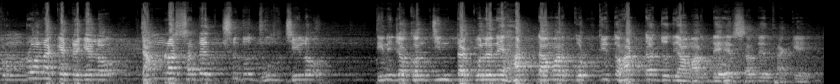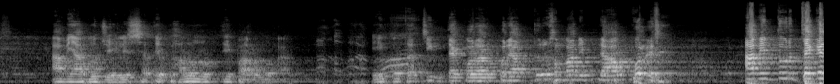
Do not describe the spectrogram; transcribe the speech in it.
পনেরো আনা কেটে গেল, চামড়ার সাথে শুধু ঝুলছিল। তিনি যখন চিন্তা করলেন, এই হাতটা আমার কর্তৃত হাতটা যদি আমার দেহের সাথে থাকে, আমি আবু জেহেলের সাথে ভালো লড়তে পারব না। এই কথা চিন্তা করার পরে আব্দুর রহমান ইবনে আউফ বলেন, আমি দূর থেকে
